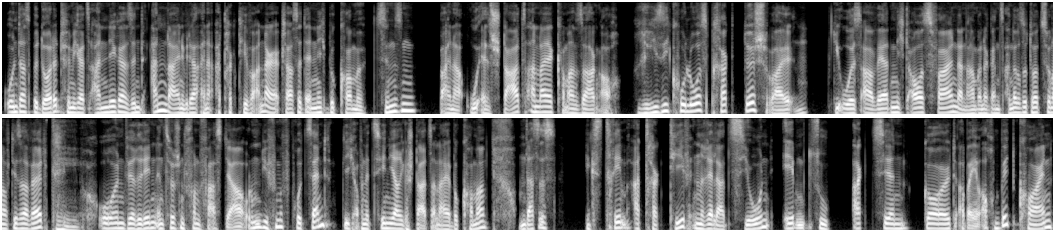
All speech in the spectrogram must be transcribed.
Und das bedeutet für mich als Anleger, sind Anleihen wieder eine attraktive Anlageklasse, denn ich bekomme Zinsen bei einer US-Staatsanleihe, kann man sagen, auch risikolos praktisch, weil mhm. die USA werden nicht ausfallen, dann haben wir eine ganz andere Situation auf dieser Welt. Und wir reden inzwischen von fast ja um die 5 Prozent, die ich auf eine zehnjährige Staatsanleihe bekomme. Und das ist extrem attraktiv in Relation eben zu Aktien, Gold, aber eben auch Bitcoin,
